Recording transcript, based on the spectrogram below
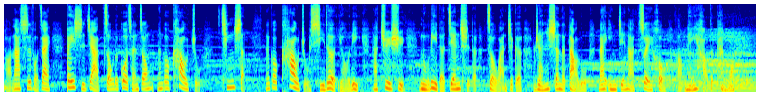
好，那是否在背十架走的过程中，能够靠主轻省，能够靠主喜乐有力，那继续努力的、坚持的走完这个人生的道路，来迎接那最后啊美好的盼望。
